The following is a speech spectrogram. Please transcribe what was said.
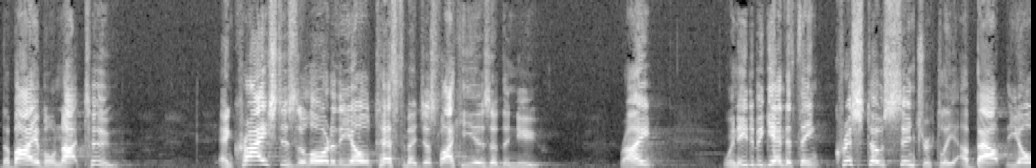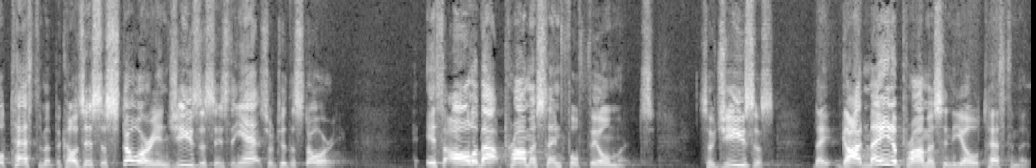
the Bible, not two. And Christ is the Lord of the Old Testament just like he is of the New, right? We need to begin to think Christocentrically about the Old Testament because it's a story and Jesus is the answer to the story. It's all about promise and fulfillment. So, Jesus, they, God made a promise in the Old Testament,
